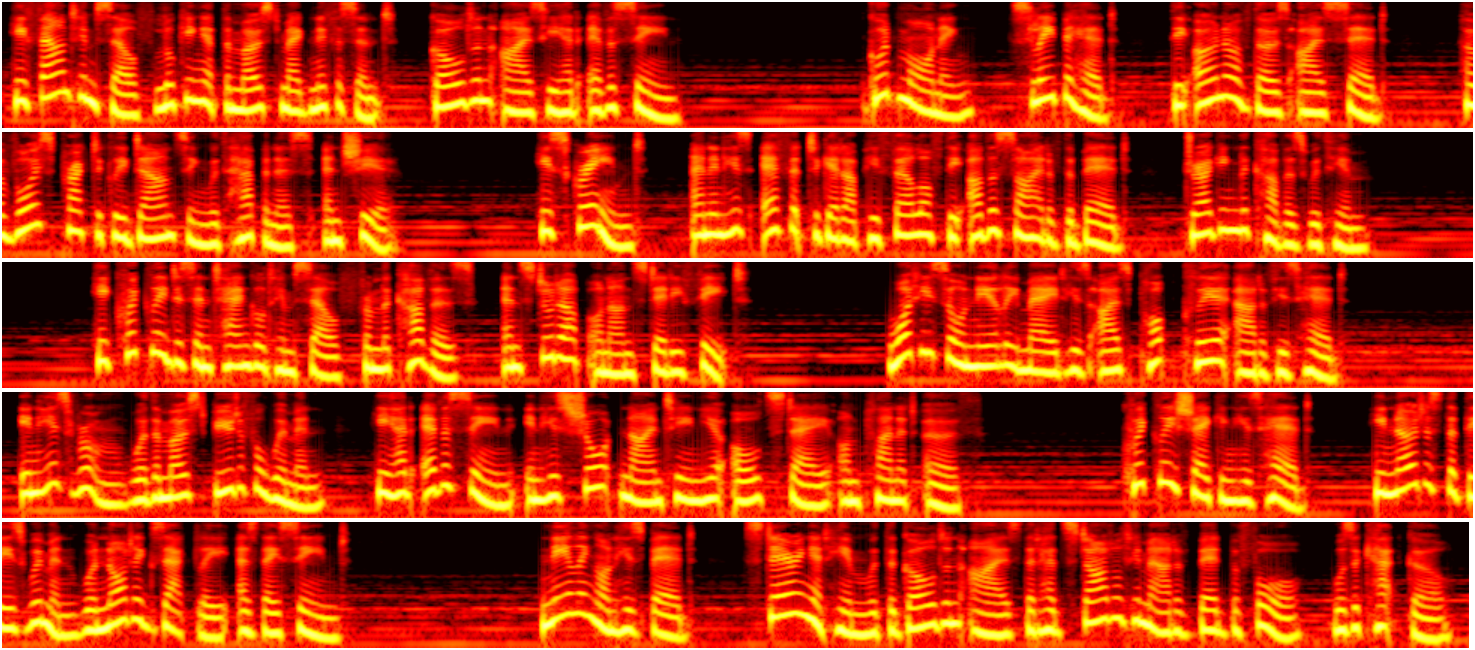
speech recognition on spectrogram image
He found himself looking at the most magnificent, golden eyes he had ever seen. Good morning, sleepyhead, the owner of those eyes said, her voice practically dancing with happiness and cheer. He screamed, and in his effort to get up he fell off the other side of the bed, dragging the covers with him. He quickly disentangled himself from the covers and stood up on unsteady feet. What he saw nearly made his eyes pop clear out of his head. In his room were the most beautiful women he had ever seen in his short 19 year old stay on planet Earth. Quickly shaking his head, he noticed that these women were not exactly as they seemed. Kneeling on his bed, staring at him with the golden eyes that had startled him out of bed before, was a cat girl.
